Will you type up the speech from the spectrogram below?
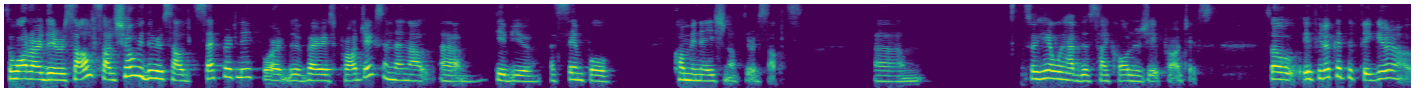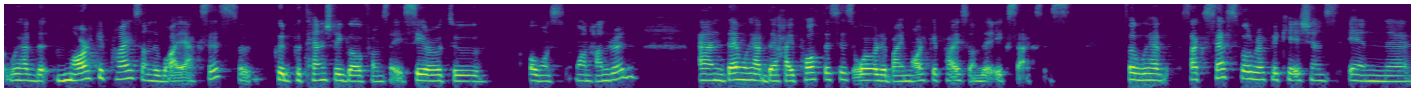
So what are the results? I'll show you the results separately for the various projects and then i'll um, give you a simple combination of the results. Um, so here we have the psychology projects. So if you look at the figure, we have the market price on the y-axis. So it could potentially go from say zero to almost 100. And then we have the hypothesis ordered by market price on the x-axis. So we have successful replications in uh,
